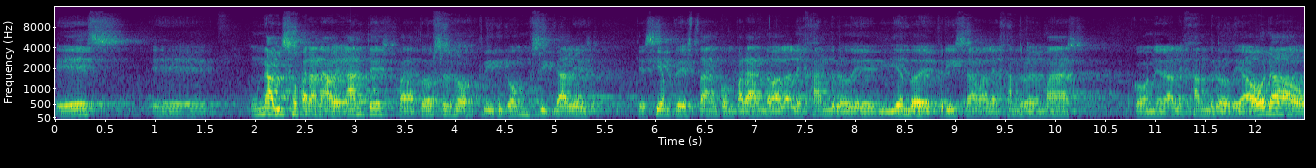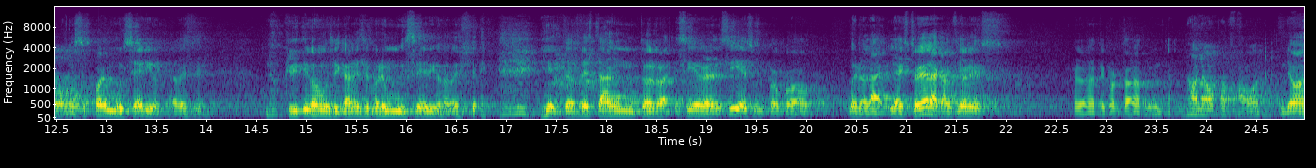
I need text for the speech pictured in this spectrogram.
es eh, un aviso para navegantes, para todos esos críticos musicales que siempre están comparando al Alejandro de Viviendo de Prisa o Alejandro de Más con el Alejandro de ahora. O... Que se ponen muy serios a veces los críticos musicales se ponen muy serios a veces. Y entonces están todo el rato... Sí, sí, es un poco... Bueno, la, la, historia de la canción es... Perdona, te he cortado la pregunta. No, no, por favor. No,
